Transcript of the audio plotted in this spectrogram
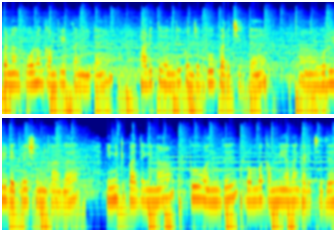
இப்போ நான் கோலம் கம்ப்ளீட் பண்ணிட்டேன். அடுத்து வந்து கொஞ்சம் பூ பறிச்சுக்கிட்டேன். உருளி டெக்கரேஷனுக்காக இன்றைக்கி பார்த்தீங்கன்னா பூ வந்து ரொம்ப கம்மியாக தான் கிடச்சிது.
